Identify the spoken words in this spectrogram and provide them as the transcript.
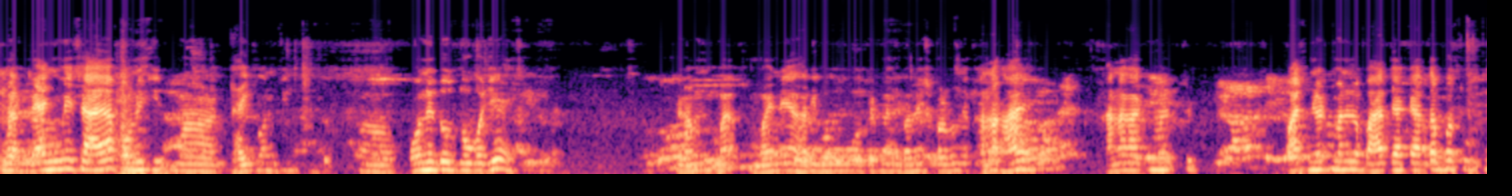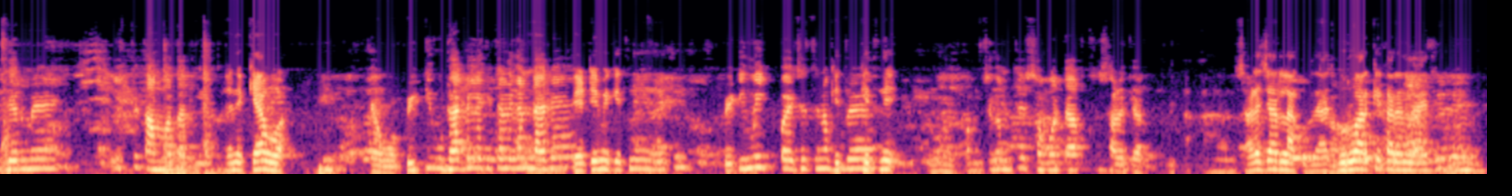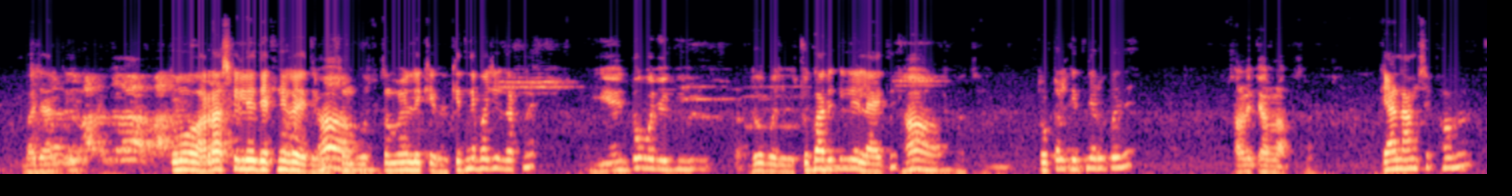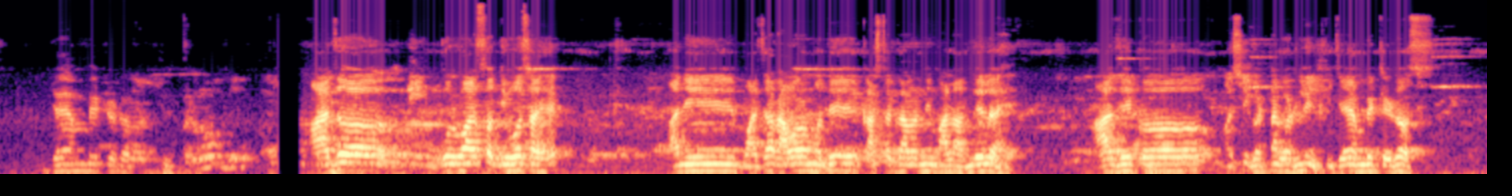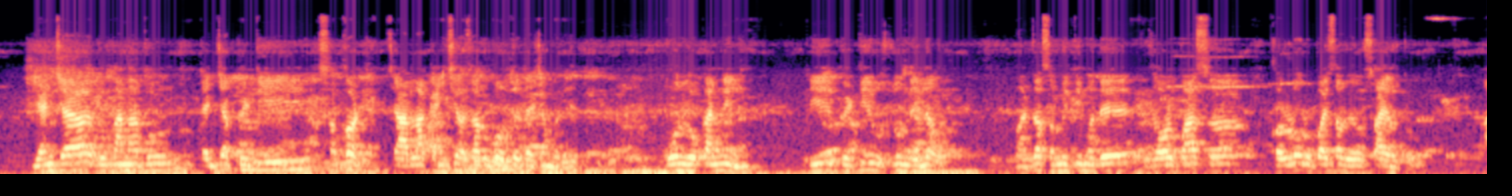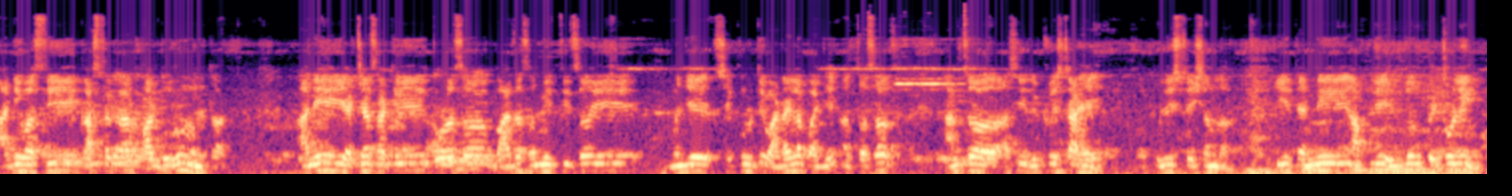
बैंक में से आया पौने की ढाई पौने की पौने दो दो बजे। फिर हम मैं, मैंने हरी बहू और कितने गणेश प्रभु ने खाना खाए खाना खा के मैं फिर पाँच मिनट मैंने बाहर जाके आता बस उतनी देर में इससे काम बता दिया। यानी क्या हुआ? क्या वो पेटी उठा के लेके चले गए डायरेक्ट? पेटी में कितने पेटी में पैसे थे ना पूरे कितने कम से कम थे सवा चार से साढ़े चार साढ़े चार लाख रुपए आज गुरुवार के कारण लाए थे. बाजार के तुम हर्रास के लिए देखने गए थे. हाँ। तुम- उस समय लेके गए. कितने बजे घटना है? ये दो बजे की दो बजे चुकारी के लिए लाए थे? हाँ. टोटल कितने रुपए थे? साढ़े चार लाख. से क्या नाम से फॉर्म है? जय अम्बे ट्रेडर आज गुरुवारचा दिवस आहे. आणि बाजार आवारामध्ये कास्तकारांनी माल आणलेला आहे. आज एक अशी घटना घडली की जय आंबे ट्रेडर्स यांच्या दुकानातून त्यांच्या पेटी सकट चार लाख ऐंशी हजार रुपये होते त्याच्यामध्ये. दोन लोकांनी ती पेटी उचलून नेलं. बाजार समितीमध्ये जवळपास करोडो रुपयाचा व्यवसाय होतो. आदिवासी कास्तकार फार दुरून म्हणतात आणि याच्यासाठी थोडंसं बाजार समितीचंही म्हणजे सिक्युरिटी वाढायला पाहिजे. तसंच आमचं अशी रिक्वेस्ट आहे पोलीस स्टेशनला की त्यांनी आपली एक दोन पेट्रोलिंग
